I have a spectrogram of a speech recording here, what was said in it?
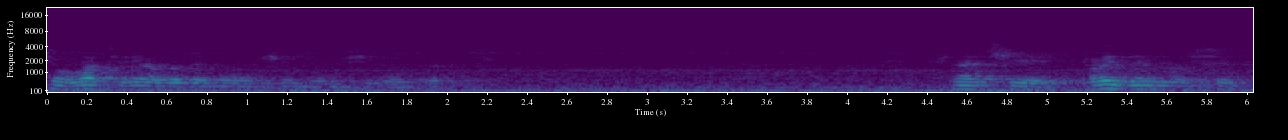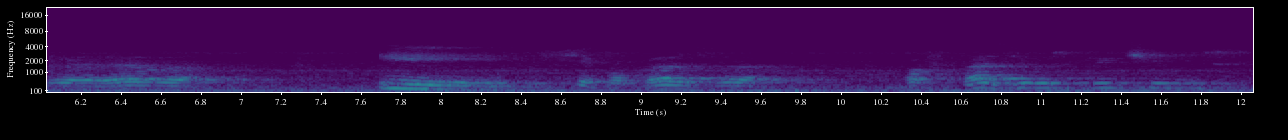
Това трябва да научим в живота. Значи, преданост се проявява и се показва в тази устойчивост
